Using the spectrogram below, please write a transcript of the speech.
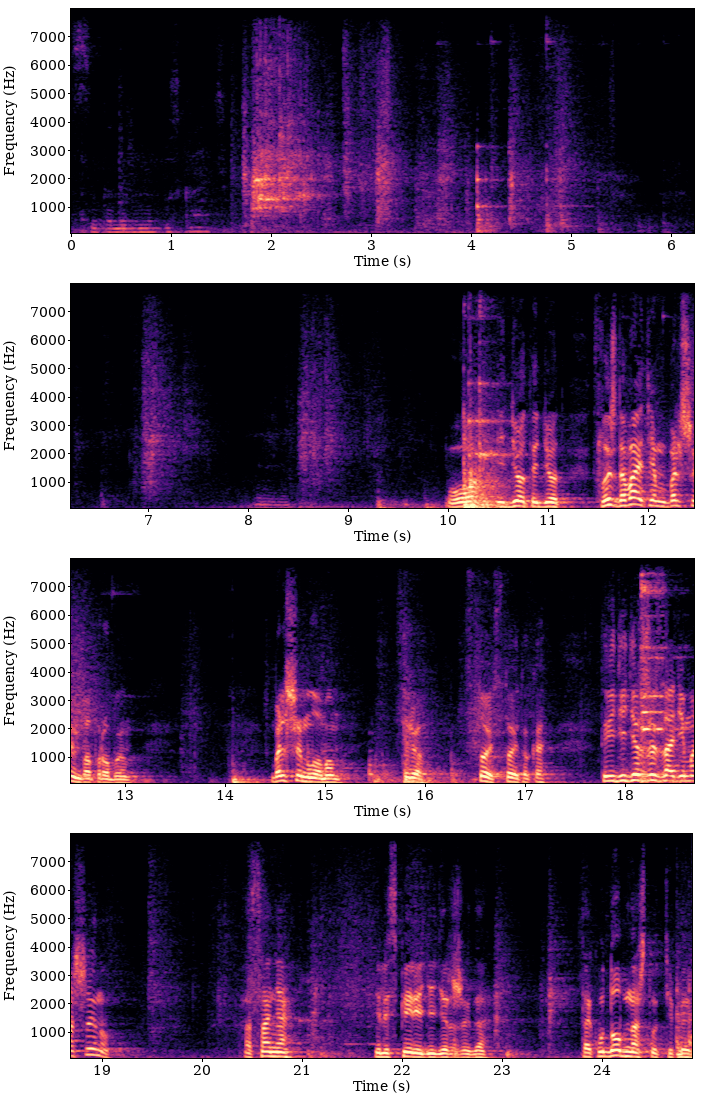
Сука, даже не. О, идет, идет. Слышь, давай тем большим попробуем. Большим ломом. Серег, стой, стой только. Ты иди держи сзади машину. А Саня или спереди держи, да. Так удобно тут теперь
